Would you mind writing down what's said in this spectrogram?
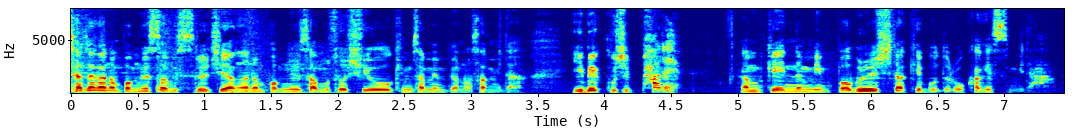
찾아가는 법률 서비스를 지향하는 법률사무소 시우 김사면 변호사입니다. 298회 함께 있는 민법을 시작해 보도록 하겠습니다.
